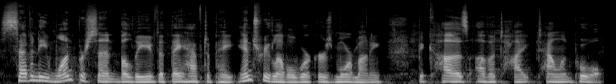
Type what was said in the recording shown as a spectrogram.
71% believe that they have to pay entry level workers more money because of a tight talent pool.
